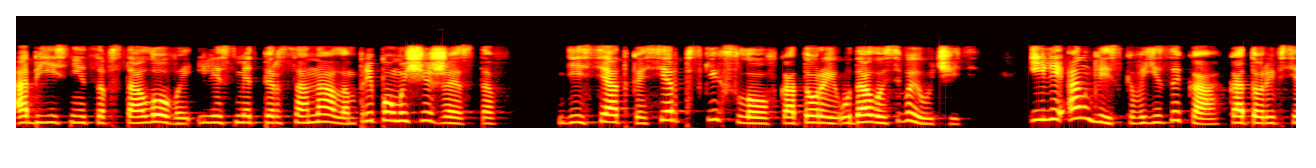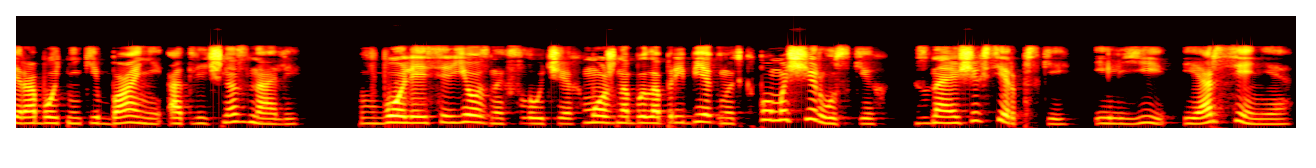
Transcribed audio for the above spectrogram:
объясниться в столовой или с медперсоналом при помощи жестов, десятка сербских слов, которые удалось выучить, или английского языка, который все работники бани отлично знали. В более серьезных случаях можно было прибегнуть к помощи русских, знающих сербский, Ильи и Арсения.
